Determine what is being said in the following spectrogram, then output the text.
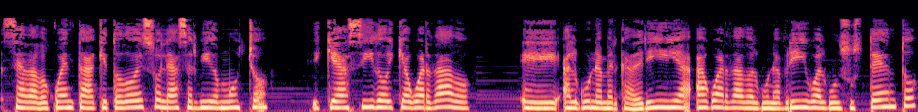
se ha dado cuenta que todo eso le ha servido mucho y que ha sido y que ha guardado eh, alguna mercadería, ha guardado algún abrigo, algún sustento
